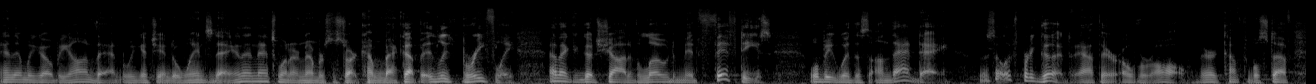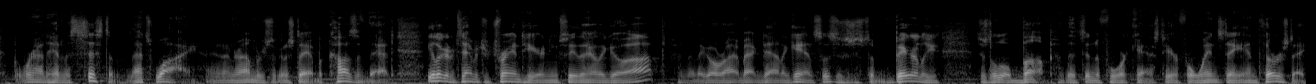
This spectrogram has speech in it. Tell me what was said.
and then we go beyond that. and We get you into Wednesday, and then that's when our numbers will start coming back up, at least briefly. I think a good shot of low to mid 50s will be with us on that day. So it looks pretty good out there overall. Very comfortable stuff, but we're out ahead of a system. That's why. And our numbers are going to stay up because of that. You look at the temperature trend here, and you can see how they go up, and then they go right back down again. So this is just a barely, just a little bump that's in the forecast here for Wednesday and Thursday.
